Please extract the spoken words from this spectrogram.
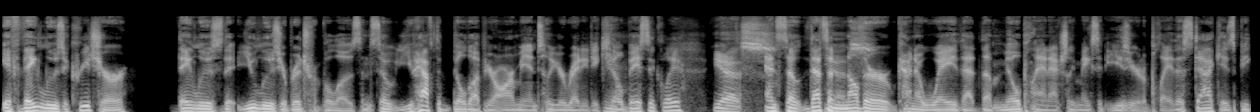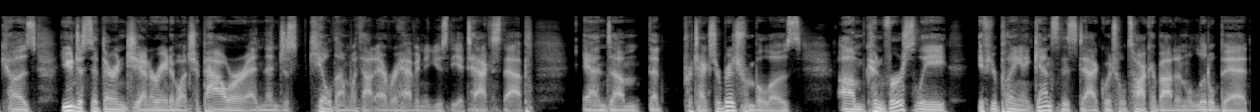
if they lose a creature, they lose that you lose your bridge from belows, and so you have to build up your army until you're ready to kill, Yeah. basically. Yes. And so that's Yes. another kind of way that the mill plan actually makes it easier to play this deck is because you can just sit there and generate a bunch of power and then just kill them without ever having to use the attack step. And um, that protects your bridge from belows. Um, conversely, if you're playing against this deck, which we'll talk about in a little bit,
